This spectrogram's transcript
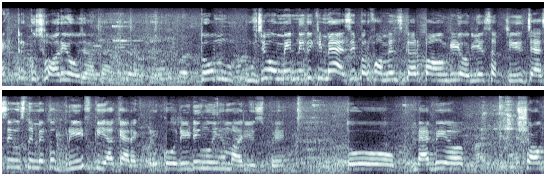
एक्टर कुछ और ही हो जाता है। तो मुझे उम्मीद नहीं थी कि मैं ऐसी परफॉर्मेंस कर पाऊँगी और ये सब चीज़। जैसे उसने मेरे को ब्रीफ किया कैरेक्टर को रीडिंग हुई हमारी उस पर तो मैं भी शौक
